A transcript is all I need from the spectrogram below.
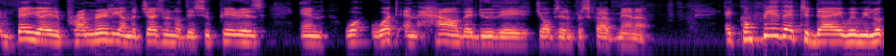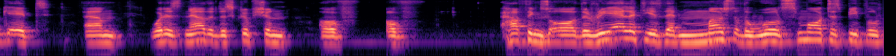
evaluated primarily on the judgment of their superiors and what, what and how they do their jobs in a prescribed manner. And compare that today where we look at um, what is now the description of, of how things are. The reality is that most of the world's smartest people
